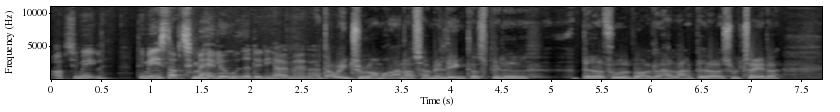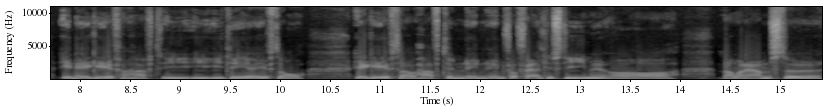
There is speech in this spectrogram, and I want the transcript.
optimale, det mest optimale ud af det, de har med at gøre? Der er jo ingen tvivl om, at Randers har med længder spillet bedre fodbold, der har langt bedre resultater, end AGF har haft i, i, i det her efterår. AGF har jo haft en, en, en forfærdelig stime, og, og man var nærmest øh,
